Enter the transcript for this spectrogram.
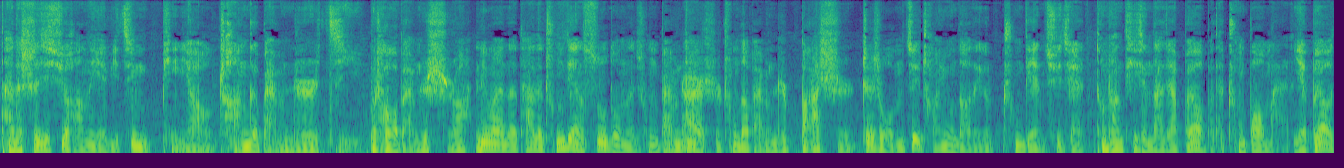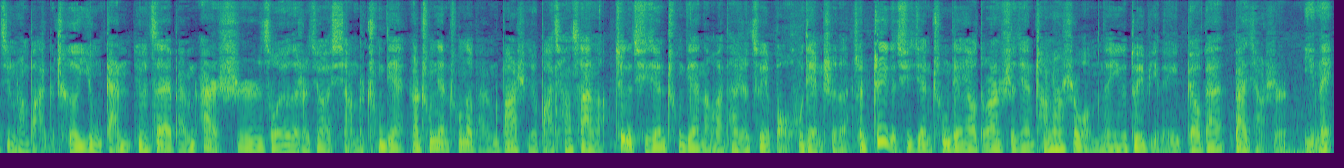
它的实际续航呢也比竞品要长个百分之几，不超过百分之十啊。另外呢，它的充电速度呢从百分之二十充到百分之八十，这是我们最常用到的一个充电区间。通常提醒大家不要把它充爆满，也不要经常把个车用干，就在百分之二十左右的时候就要想着充电，然后充电充到百分之八十就拔枪散了。这个区间充电的话，它是最保护电池的。所以这个区间充电要多长时间，常常是我们的一个对比的一个标杆，半小时以内。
